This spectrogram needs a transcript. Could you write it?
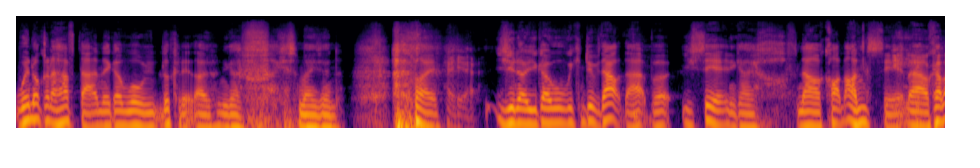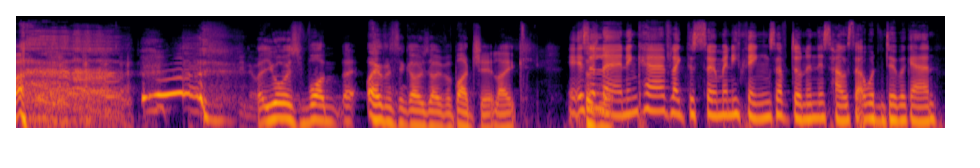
we're not going to have that, and they go, well, look at it though, and you go, it's amazing. like, Yeah. You know, you go, well, we can do without that, but you see it and you go, oh, now I can't unsee it now, can I? but you always want that everything goes over budget. Like, It is a Doesn't it? learning curve. Like there's so many things I've done in this house that I wouldn't do again.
